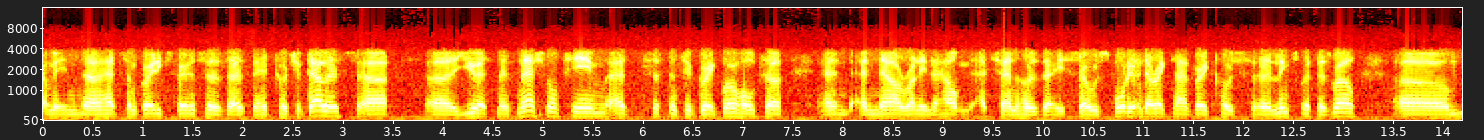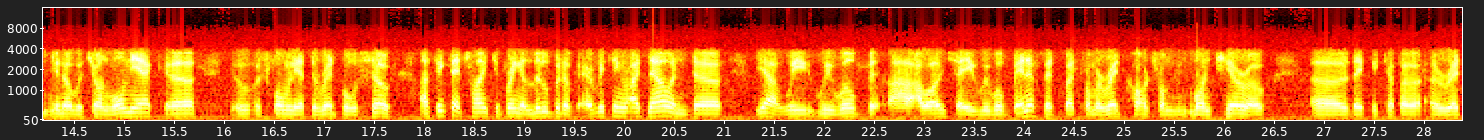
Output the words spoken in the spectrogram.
I mean, uh, had some great experiences as the head coach of Dallas, uh, uh, U.S. men's national team as assistant to Greg Berhalter, and, and now running the helm at San Jose. So sporting director I have very close uh, links with as well, um, you know, with John Wolyniec, uh, who was formerly at the Red Bulls. So I think they're trying to bring a little bit of everything right now, and uh, yeah, we we will. Be, uh, I won't say we will benefit, but from a red card from Montero, uh, they picked up a, a red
